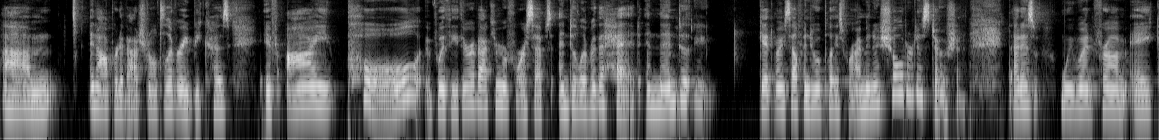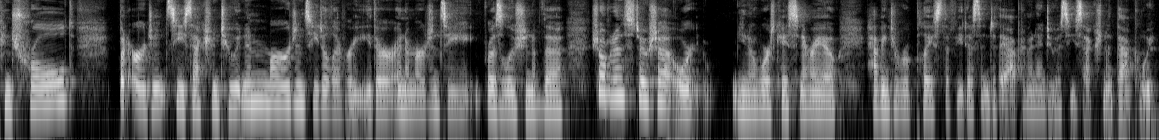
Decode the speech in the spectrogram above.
um, an operative vaginal delivery because if I pull with either a vacuum or forceps and deliver the head and then de- get myself into a place where I'm in a shoulder dystocia. That is, we went from a controlled but urgent C section to an emergency delivery, either an emergency resolution of the shoulder dystocia or you know, worst case scenario, having to replace the fetus into the abdomen and do a C section at that point.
